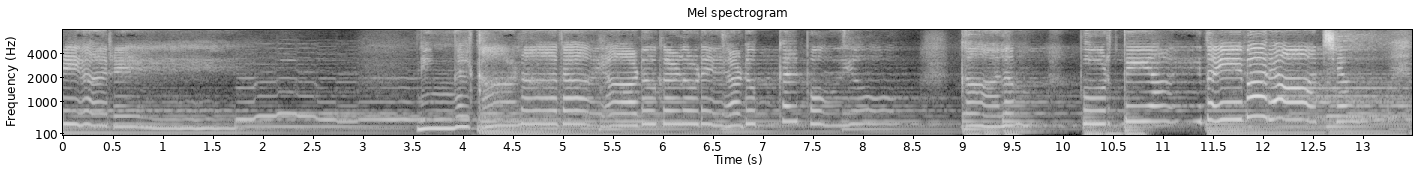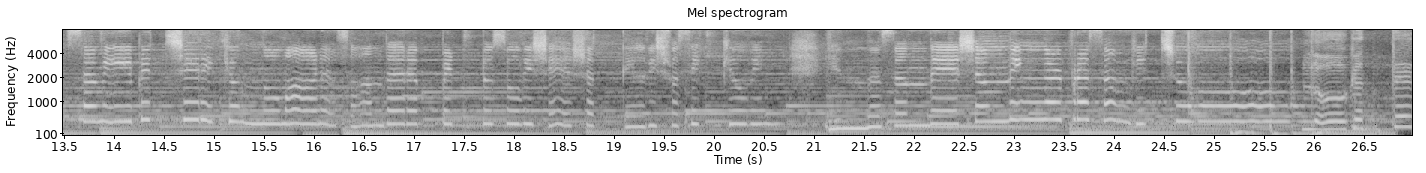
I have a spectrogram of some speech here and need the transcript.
പ്രിയരെ നിങ്ങൾ കാണാതായ ആടുകളുടെ അടുക്കൽ പോയോ? കാലം പൂർത്തിയായി ദൈവരാജ്യം സമീപിച്ചിരിക്കുന്നു മാനസാന്തരപ്പെട്ടു സുവിശേഷത്തിൽ വിശ്വസിക്കുവിൻ എന്ന സന്ദേശം നിങ്ങൾ പ്രസംഗിച്ചു. ലോകത്തെ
